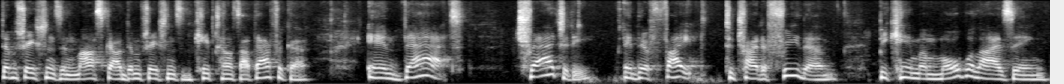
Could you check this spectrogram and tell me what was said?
demonstrations in Moscow, demonstrations in Cape Town, South Africa, and that tragedy and their fight to try to free them became a mobilizing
